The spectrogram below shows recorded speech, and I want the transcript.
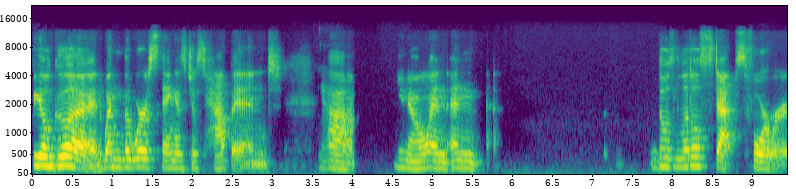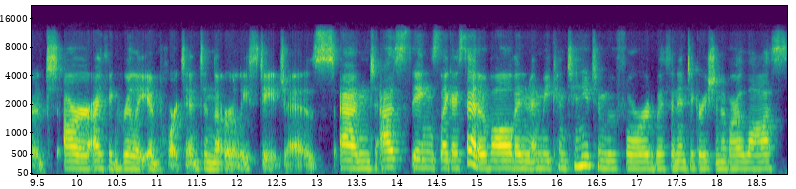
feel good when the worst thing has just happened. Yeah. um, you know and and those little steps forward are i think really important in the early stages. And as things like i said evolve and, and we continue to move forward with an integration of our loss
